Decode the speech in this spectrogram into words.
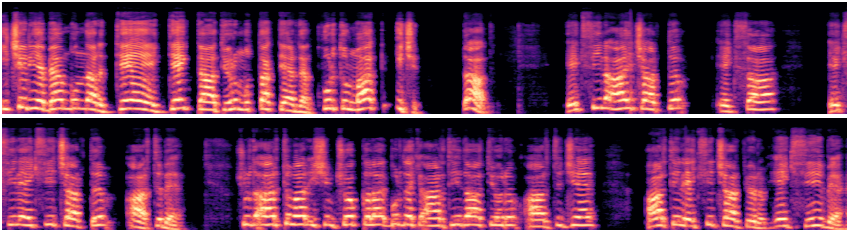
İçeriye ben bunları tek tek dağıtıyorum mutlak değerden kurtulmak için. Dağıt. Eksiyle A'yı çarptım. Eksi A. Eksiyle eksiyi çarptım. Artı B. Şurada artı var. işim çok kolay. Buradaki artıyı dağıtıyorum. Artı C. Artı ile eksi çarpıyorum. Eksi B.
